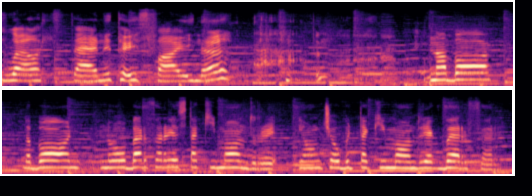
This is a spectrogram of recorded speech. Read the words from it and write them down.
złe oceny, to jest fajne. No bo, no bo, no bo Berfer jest taki mądry i on chciał być taki mądry jak Berfer.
